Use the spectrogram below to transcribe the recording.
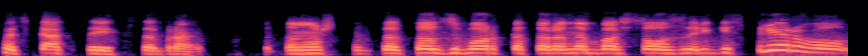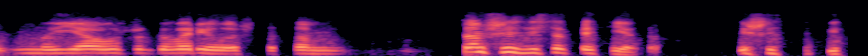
хоть как-то их собрать. Потому что это тот сбор, который на Байсол зарегистрировал, но я уже говорила, что там, там 65 евро и 6 тысяч.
